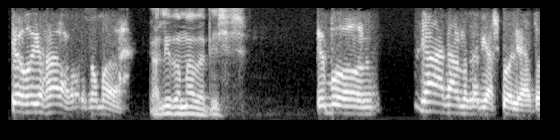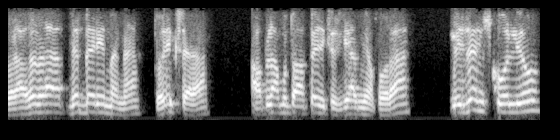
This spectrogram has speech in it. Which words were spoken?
Και εγώ για χαρά, καλή εβδομάδα. Καλή εβδομάδα επίσης. Λοιπόν, για να κάνουμε κάποια σχόλια τώρα. Βέβαια δεν περίμενα, το ήξερα. Απλά μου το απέδειξες για μια φορά. Μηδέν σχόλιο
